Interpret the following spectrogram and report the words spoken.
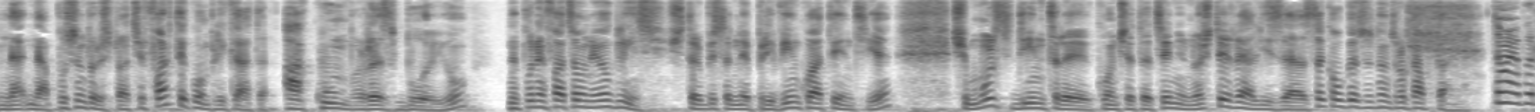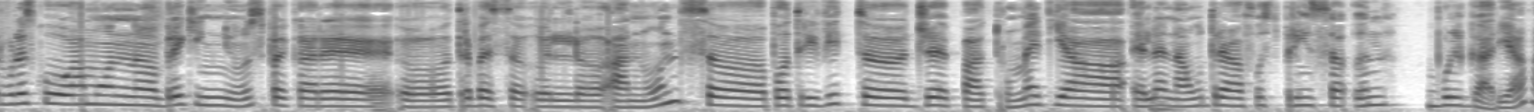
ne-a, ne-a pus într-o situație foarte complicată. Acum războiul ne pune în fața unei oglinzi și trebuie să ne privim cu atenție și mulți dintre concetățenii noștri realizează că au căzut într-o capcană. Domnule Părvulescu, am un uh, breaking news pe care uh, trebuie să îl uh, anunț. Uh, potrivit G4 Media, Elena Udrea a fost prinsă în Bulgaria,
